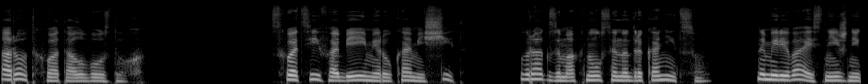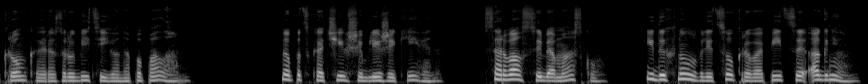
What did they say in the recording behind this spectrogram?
а рот хватал воздух. Схватив обеими руками щит, враг замахнулся на драконицу, намереваясь нижней кромкой разрубить ее напополам. Но подскочивший ближе Кевин сорвал с себя маску и дыхнул в лицо кровопийцы огнем.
